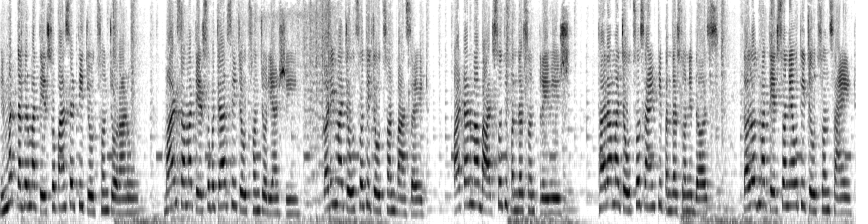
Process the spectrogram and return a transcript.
હિંમતનગરમાં તેરસો પાસઠથી ચૌદસો ચોરાણું, માણસામાં તેરસો પચાસથી ચૌદસો ચોર્યાસી કડીમાં ચૌદસો થી ચૌદસો પાસઠ, પાટણમાં બારસો થી પંદરસો ત્રેવીસ, થરામાં ચૌદસો સાઠથી પંદરસો ને દસ, તલોદમાં તેરસો નેવું થી ચૌદસો સાઠ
